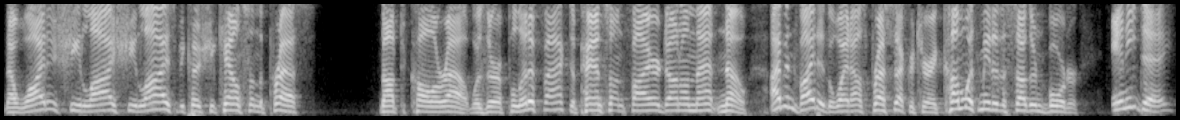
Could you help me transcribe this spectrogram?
Now, why does she lie? She lies because she counts on the press not to call her out. Was there a PolitiFact, a pants on fire done on that? No. I've invited the White House press secretary, come with me to the southern border any day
